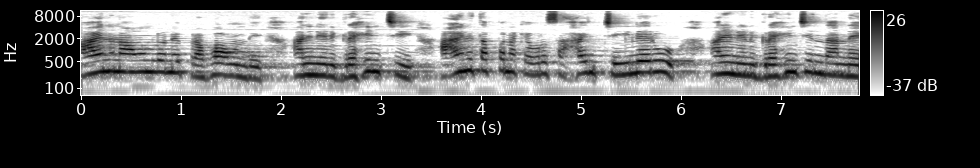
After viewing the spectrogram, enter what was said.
ఆయన నామంలోనే ప్రభావం ఉంది అని నేను గ్రహించి ఆయన తప్ప నాకు ఎవరు సహాయం చేయలేరు అని నేను గ్రహించిన దాన్నే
